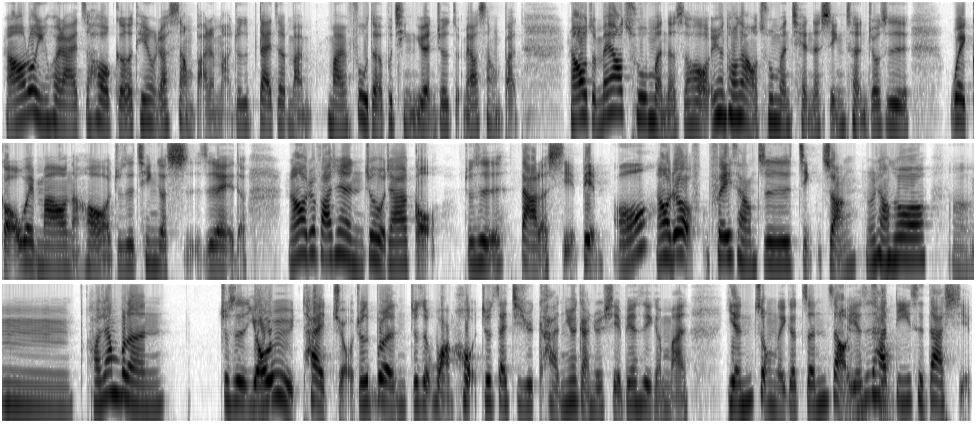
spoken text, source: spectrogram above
然后露营回来之后，隔天我就要上班了嘛，就是带着满满腹的不情愿，就是准备要上班，然后准备要出门的时候，因为通常我出门前的行程就是喂狗喂猫，然后就是清个屎之类的，然后我就发现，就我家的狗。就是大了血便哦，然后我就非常之紧张，我想说，嗯，嗯，好像不能就是犹豫太久，就是不能就是往后就再继续看，因为感觉血便是一个蛮严重的一个征兆，也是他第一次大血。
